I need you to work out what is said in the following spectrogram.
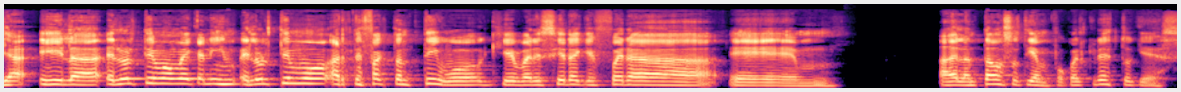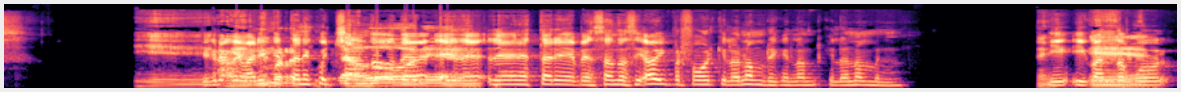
Ya, y la- el último mecanismo, el último artefacto antiguo que pareciera que fuera eh, adelantado a su tiempo, ¿cuál crees tú que es? Eh, Yo creo que ver, varios que están escuchando eh, de- deben estar eh, pensando así, ay, por favor, que lo nombren, que lo, que lo nombren. Sí. Y, y cuando,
